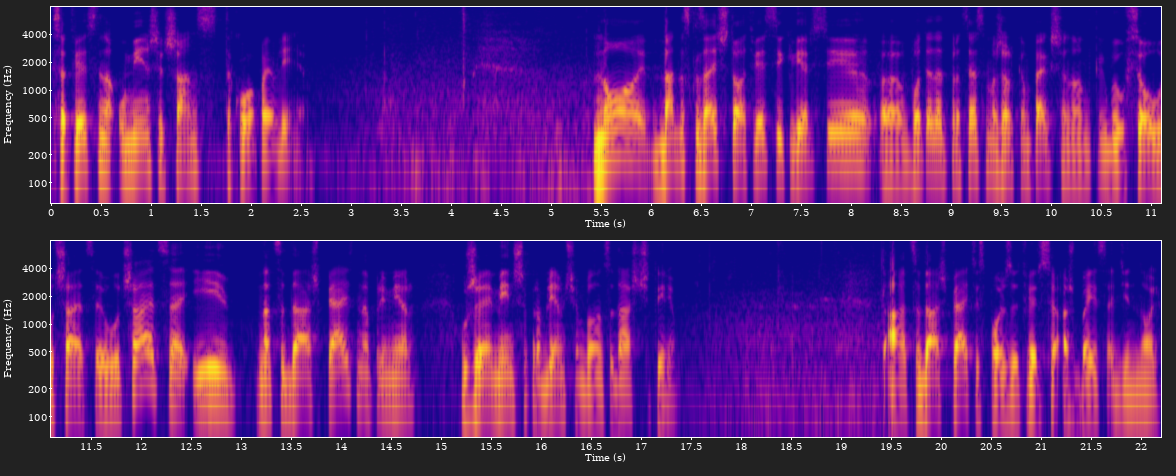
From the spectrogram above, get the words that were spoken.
соответственно, уменьшить шанс такого появления. Но надо сказать, что от версии к версии э, вот этот процесс Major Compaction, он как бы все улучшается и улучшается, и на CDH5, например, уже меньше проблем, чем было на CDH4. А CDH5 использует версию HBase 1.0,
